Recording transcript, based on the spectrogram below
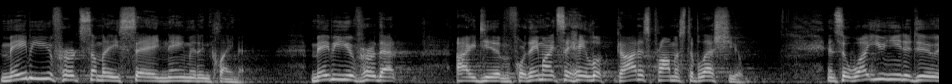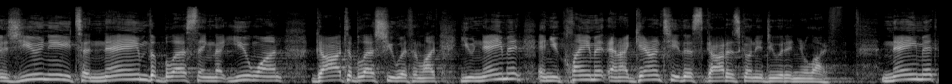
Maybe you've heard somebody say, name it and claim it. Maybe you've heard that idea before. They might say, hey, look, God has promised to bless you. And so, what you need to do is you need to name the blessing that you want God to bless you with in life. You name it and you claim it, and I guarantee this God is going to do it in your life. Name it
